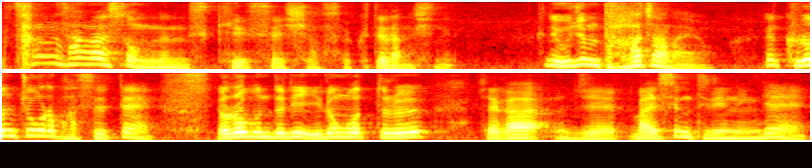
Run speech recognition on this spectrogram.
상상할 수 없는 스킬셋이었어요. 그때 당시는. 근데 요즘 다 하잖아요. 그런 쪽으로 봤을 때 여러분들이 이런 것들을 제가 이제 말씀드리는 게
